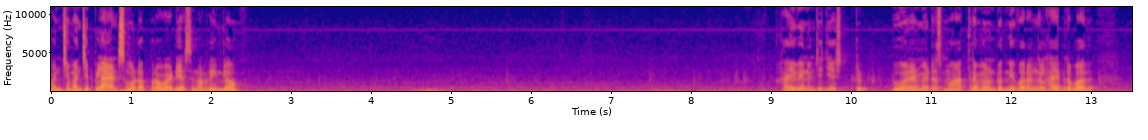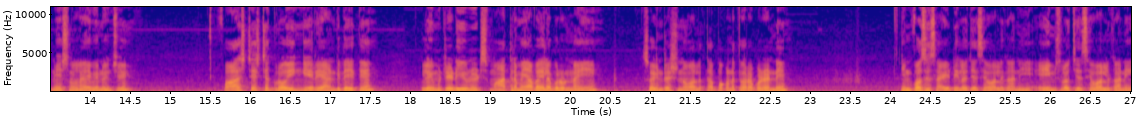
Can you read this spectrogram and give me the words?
మంచి మంచి ప్లాంట్స్ కూడా ప్రొవైడ్ చేస్తున్నారు దీనిలో హైవే నుంచి జస్ట్ టూ హండ్రెడ్ మీటర్స్ మాత్రమే ఉంటుంది వరంగల్ హైదరాబాద్ నేషనల్ హైవే నుంచి. ఫాస్టెస్ట్ గ్రోయింగ్ ఏరియా అండి ఇదైతే. లిమిటెడ్ యూనిట్స్ మాత్రమే అవైలబుల్ ఉన్నాయి. సో ఇంట్రెస్ట్ ఉన్న వాళ్ళు తప్పకుండా త్వరపడండి. ఇన్ఫోసిస్ ఐటీలో చేసేవాళ్ళు కానీ ఎయిమ్స్లో చేసేవాళ్ళు కానీ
